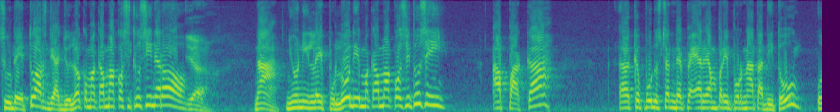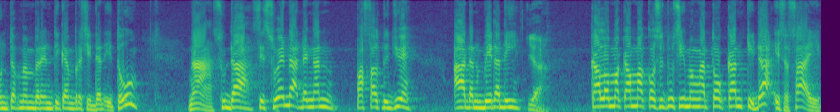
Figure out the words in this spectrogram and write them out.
Sudah itu harus diaju lo ke Mahkamah Konstitusi doh. Ya. Nah, nilai puluh di Mahkamah Konstitusi. Apakah eh, keputusan DPR yang paripurna tadi itu untuk memberhentikan presiden itu, nah sudah sesuai enggak dengan pasal 7 A dan B tadi? Ya. Kalau Mahkamah Konstitusi mengatakan tidak, ya selesai.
